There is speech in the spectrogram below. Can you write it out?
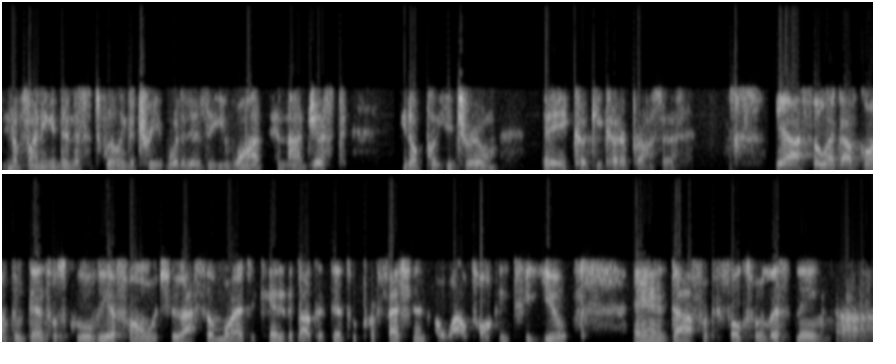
you know finding a dentist that's willing to treat what it is that you want and not just you know put you through a cookie cutter process. Yeah, I feel like I've gone through dental school via phone with you. I feel more educated about the dental profession uh, while talking to you. And uh, for folks who are listening, uh,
